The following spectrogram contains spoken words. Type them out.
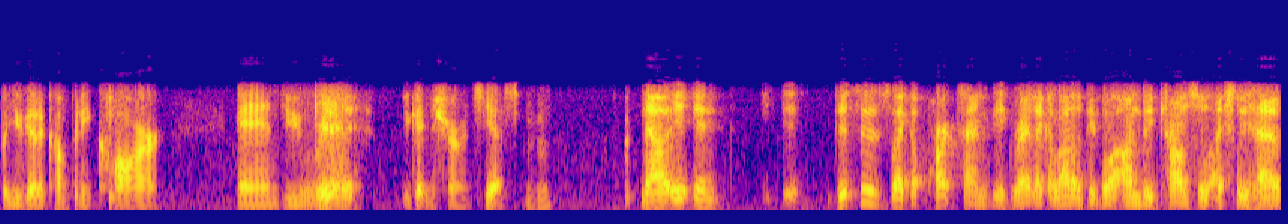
but you get a company car and you Really? get you get insurance. Yes. hmm Now, it, and it, this is like a part-time gig, right? Like a lot of the people on the council actually have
